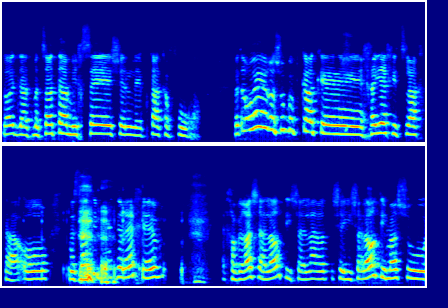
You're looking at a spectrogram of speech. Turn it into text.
לא יודעת, מצאת מכסה של פקק הפוך. ואתה רואה רשום בפקק חייך הצלחת, או נסעתי באיזה רכב, חברה שאלה אותי, שאלה, שהיא שאלה אותי משהו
